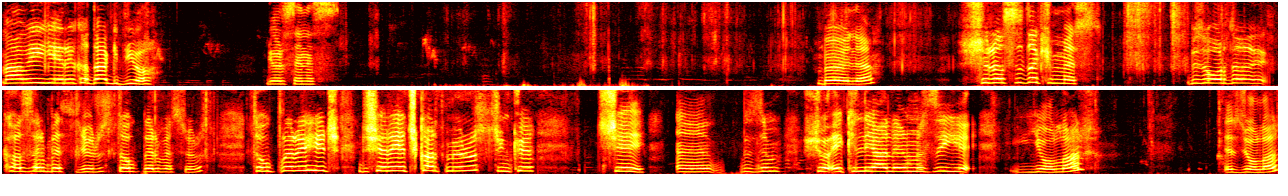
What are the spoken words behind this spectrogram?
mavi yere kadar gidiyor. Görseniz. Böyle. Şurası da kümes. Biz orada kazları besliyoruz, tavukları besliyoruz. Tavukları hiç dışarıya çıkartmıyoruz çünkü şey e, bizim şu ekili yerlerimizi ye- yiyorlar, eziyorlar.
